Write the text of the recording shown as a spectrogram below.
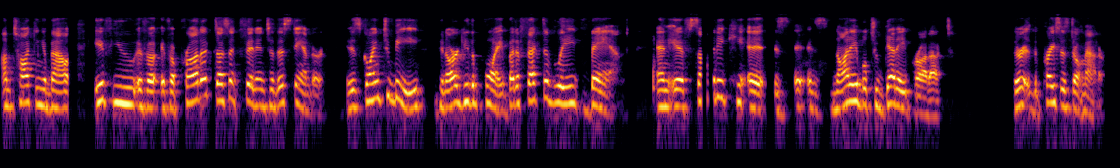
I'm talking about if you, if a, if a product doesn't fit into this standard, it is going to be, you can argue the point, but effectively banned. And if somebody can, eh, is, is not able to get a product, there, the prices don't matter.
